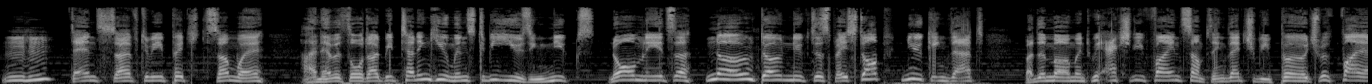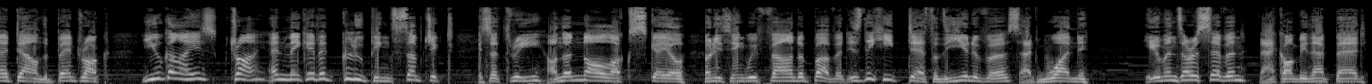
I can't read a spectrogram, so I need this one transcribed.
Mm-hmm. Tents have to be pitched somewhere. I never thought I'd be telling humans to be using nukes. Normally it's a, no, don't nuke this place, stop nuking that. But the moment we actually find something that should be purged with fire down the bedrock, you guys try and make it a glooping subject. It's a three on the Nolox scale. Only thing we've found above it is the heat death of the universe at one. Humans are a seven. That can't be that bad.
